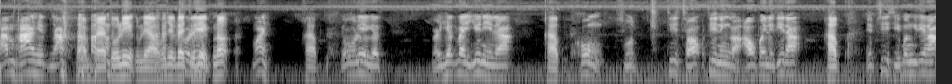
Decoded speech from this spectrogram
ถามหาเห็ดหยังถามหาตัวเลขแล้วเพิ่นอยากได้ตัวเลขเนาะไม่ครับตัวเลขก็ก็เฮ็ดไว้อยู่นี่แหละครับโค้งสูตรที่สองที่หนึ่งก็เอาไปเลยที่นะครับเอฟซีสีเบิ้งที่นะ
